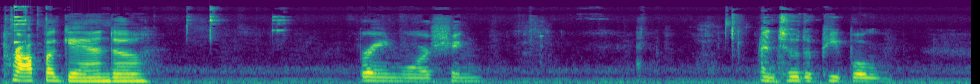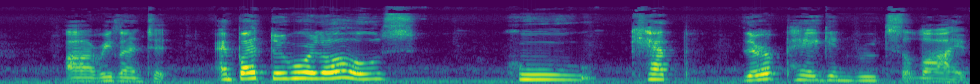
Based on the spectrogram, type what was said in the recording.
propaganda, brainwashing, until the people uh, relented. And but there were those who kept their pagan roots alive,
